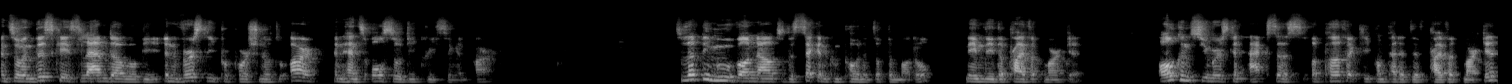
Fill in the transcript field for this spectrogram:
And so in this case, lambda will be inversely proportional to R and hence also decreasing in R. So let me move on now to the second component of the model, namely the private market. All consumers can access a perfectly competitive private market.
